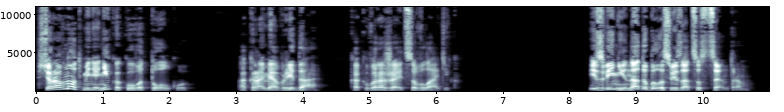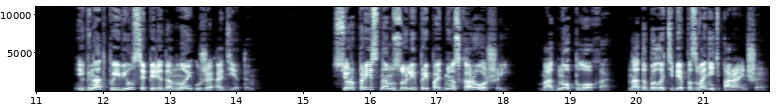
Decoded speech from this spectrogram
Все равно от меня никакого толку. Кроме вреда, как выражается Владик. Извини, надо было связаться с центром. Игнат появился передо мной уже одетым. Сюрприз нам Зули преподнес хороший. Одно плохо. Надо было тебе позвонить пораньше.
